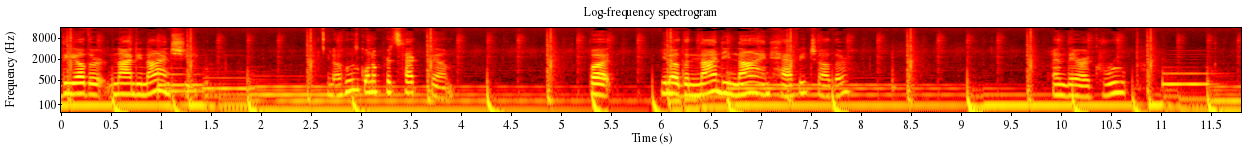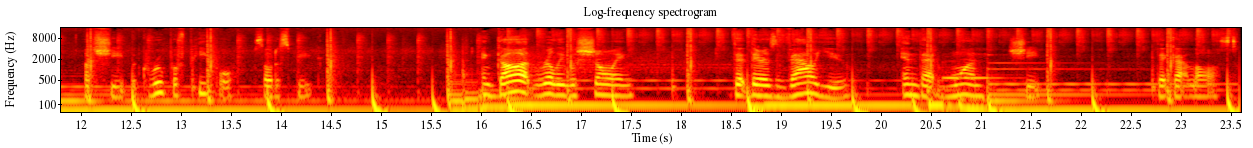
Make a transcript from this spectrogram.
the other 99 sheep? You know, who's going to protect them? But, you know, the 99 have each other. And they're a group of sheep, a group of people, so to speak. And God really was showing that there's value in that one sheep that got lost.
